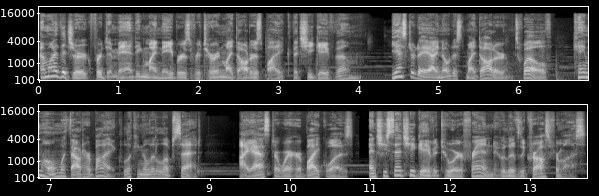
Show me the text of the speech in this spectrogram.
Am I the jerk for demanding my neighbors return my daughter's bike that she gave them? Yesterday, I noticed my daughter, 12, came home without her bike, looking a little upset. I asked her where her bike was, and she said she gave it to her friend who lives across from us.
